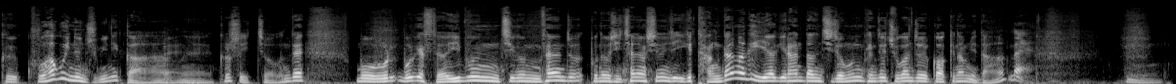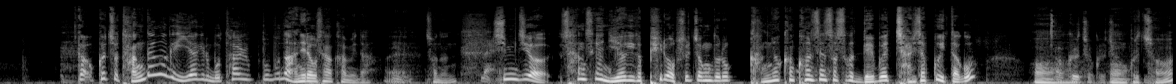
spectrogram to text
그 구하고 있는 중이니까 네. 네, 그럴 수 있죠. 근데 뭐 모르- 모르겠어요. 이분 지금 사연 저- 보내오신 이찬영 씨는 이제 이게 당당하게 이야기를 한다는 지점은 굉장히 주관적일 것 같긴 합니다. 네. 음. 그러니까 그렇죠. 당당하게 이야기를 못할 부분은 아니라고 생각합니다. 네, 음. 저는 네. 심지어 상세한 이야기가 필요 없을 정도로 강력한 consensus가 내부에 자리 잡고 있다고? 어, 아, 그렇죠, 그렇죠. 어, 그렇죠.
